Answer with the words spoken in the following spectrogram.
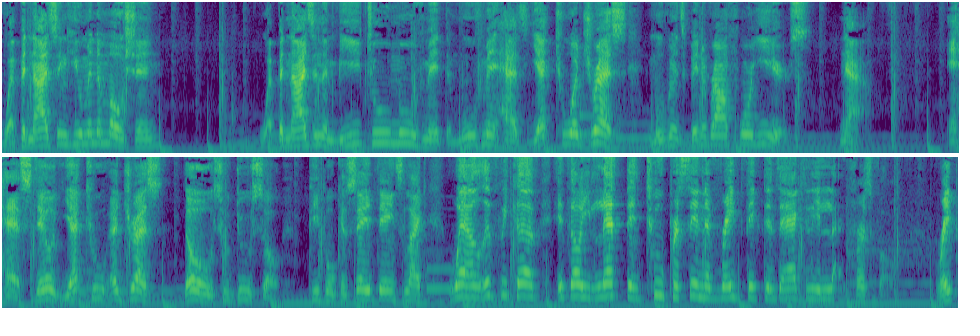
weaponizing human emotion, weaponizing the Me Too movement, the movement has yet to address. The movement's been around for years now and has still yet to address those who do so. People can say things like, well, if because it's only less than 2% of rape victims actually. Li-. First of all, rape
